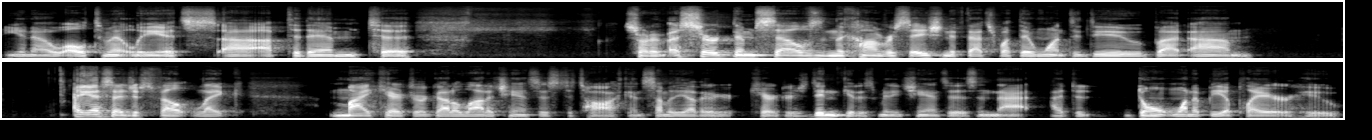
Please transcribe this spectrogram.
you know, ultimately it's uh, up to them to sort of assert themselves in the conversation if that's what they want to do. But um, I guess I just felt like my character got a lot of chances to talk and some of the other characters didn't get as many chances and that I did, don't want to be a player who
